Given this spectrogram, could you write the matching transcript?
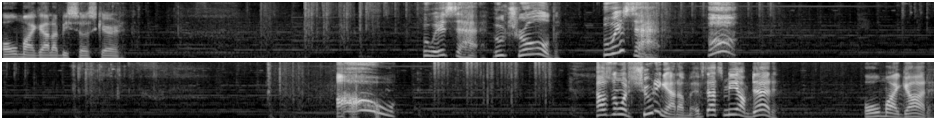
Oh my god, I'd be so scared. Who is that? Who trolled? Who is that? oh! Oh! How's no one shooting at him? If that's me, I'm dead. Oh my god.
